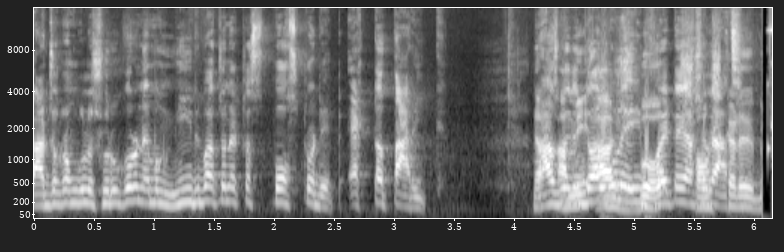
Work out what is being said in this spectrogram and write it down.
কার্যক্রমগুলো শুরু করুন এবং নির্বাচন একটা স্পষ্ট ডেট একটা তারিখ। রাজনৈতিক দলগুলো এই ভয়টাই আসলে আছে।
